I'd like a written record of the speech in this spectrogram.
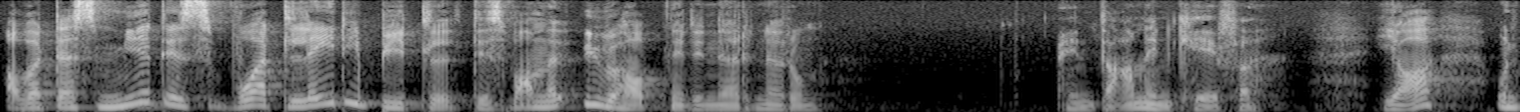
aber dass mir das Wort Lady Beetle, das war mir überhaupt nicht in Erinnerung. Ein Damenkäfer. Ja, und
